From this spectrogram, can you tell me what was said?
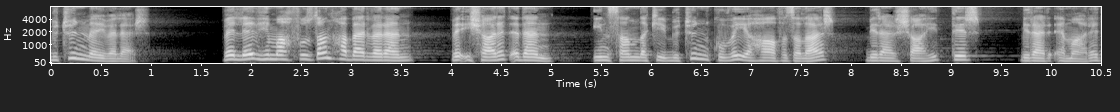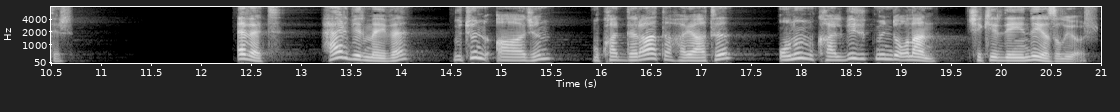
bütün meyveler ve levh-i mahfuzdan haber veren ve işaret eden insandaki bütün kuvve-i hafızalar birer şahittir, birer emaredir. Evet, her bir meyve, bütün ağacın mukadderat hayatı onun kalbi hükmünde olan çekirdeğinde yazılıyor.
